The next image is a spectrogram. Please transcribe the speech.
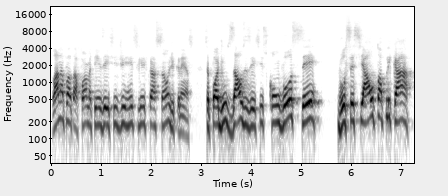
lá na plataforma tem exercício de ressignificação de crença. Você pode usar os exercícios com você, você se auto-aplicar.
